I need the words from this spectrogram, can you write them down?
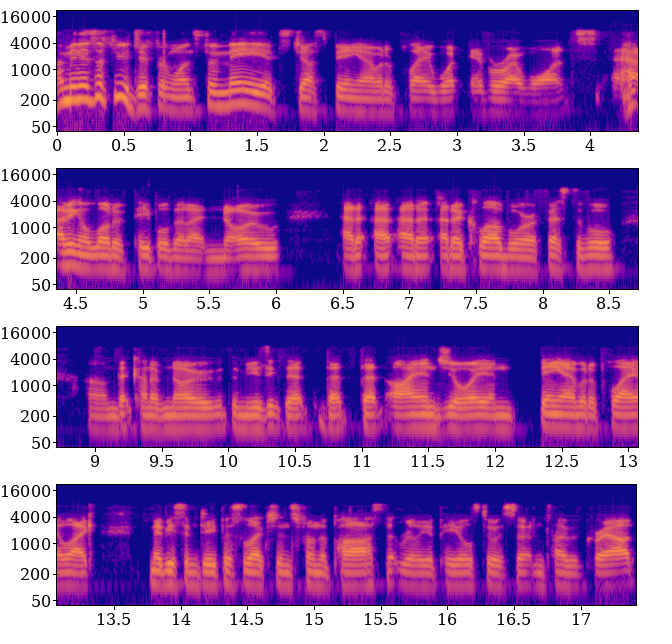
I mean, there's a few different ones. For me, it's just being able to play whatever I want. Having a lot of people that I know at a, at, a, at a club or a festival um, that kind of know the music that, that, that I enjoy and being able to play like maybe some deeper selections from the past that really appeals to a certain type of crowd.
